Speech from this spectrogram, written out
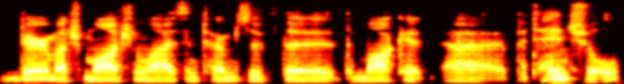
very much marginalized in terms of the the market uh, potential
